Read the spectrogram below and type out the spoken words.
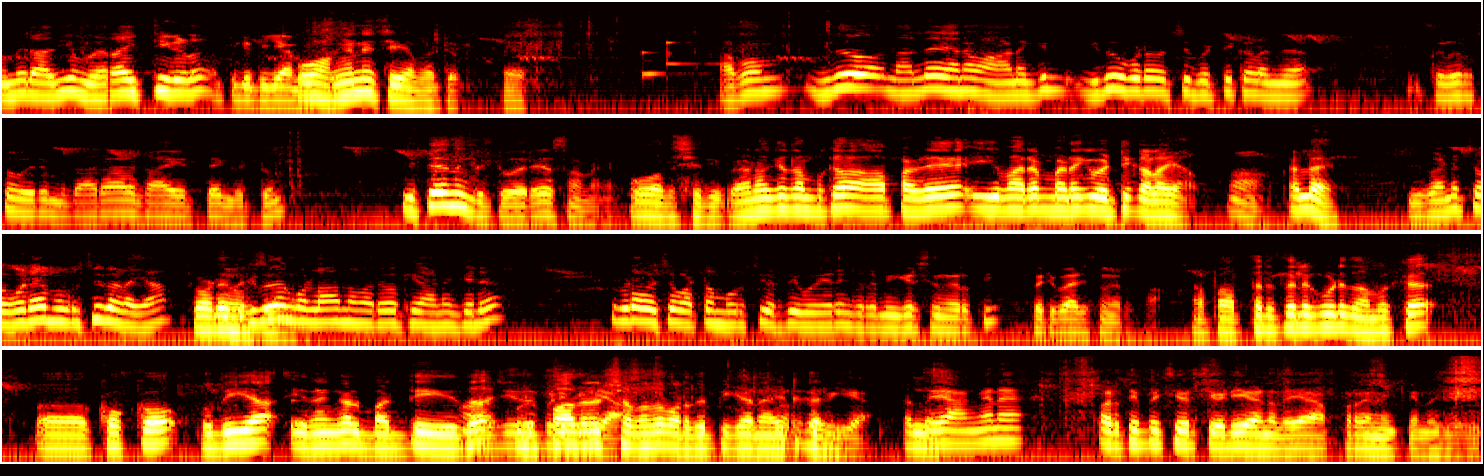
ഒന്നിലധികം വെറൈറ്റികൾ പിടിപ്പിക്കാം അങ്ങനെ ചെയ്യാൻ പറ്റും. അപ്പം ഇത് നല്ല ഇനമാണെങ്കിൽ ഇത് ഇവിടെ വെച്ച് വെട്ടിക്കളഞ്ഞ് കിളിർത്ത് വരുമ്പോൾ ധാരാളം കായത്തേം കിട്ടും. ഇത്തേന്നും കിട്ടും ഒരേ സമയം. ഓ അത് ശരി. വേണമെങ്കിൽ നമുക്ക് ആ പഴയ ഈ മരം വേണമെങ്കിൽ വെട്ടിക്കളയാം. ആ. അല്ലേ? ഈ വേണേൽ ചുവടെ മുറിച്ച് കളയാം. ചുവടെ ഒരുവിധം കൊള്ളാവുന്ന മരമൊക്കെ ആണെങ്കിൽ ഇവിടെ വെച്ച് വട്ടം മുറിച്ച് നിർത്തി ഉയരം ക്രമീകരിച്ച് നിർത്തി പരിപാലിച്ച് നിർത്താം. അപ്പോൾ അത്തരത്തിലും കൂടി നമുക്ക് കൊക്കോ പുതിയ ഇനങ്ങൾ ബഡ് ചെയ്ത് ഉൽപാദനക്ഷമത വർദ്ധിപ്പിക്കാനായിട്ട് കഴിയും ദേ അങ്ങനെ വർദ്ധിപ്പിച്ച ഒരു ചെടിയാണ് ദേ അപ്പുറം നിൽക്കുന്ന ചെടി.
